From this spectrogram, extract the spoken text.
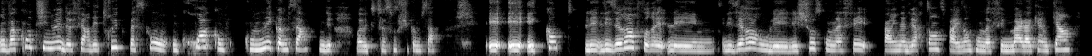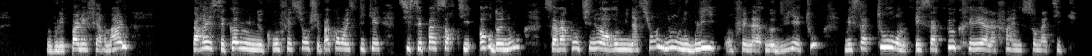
on va continuer de faire des trucs parce qu'on croit qu'on est comme ça. On dit ouais, mais de toute façon, je suis comme ça. Et, quand les, erreurs, faudrait les, les erreurs ou les, les choses qu'on a fait par inadvertance, par exemple, on a fait mal à quelqu'un, on voulait pas lui faire mal, Pareil, c'est comme une confession, je sais pas comment expliquer. Si c'est pas sorti hors de nous, ça va continuer en rumination. Nous, on oublie, on fait notre vie et tout, mais ça tourne et ça peut créer à la fin une somatique.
